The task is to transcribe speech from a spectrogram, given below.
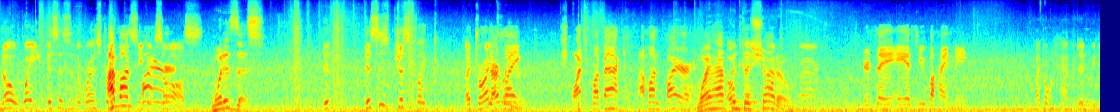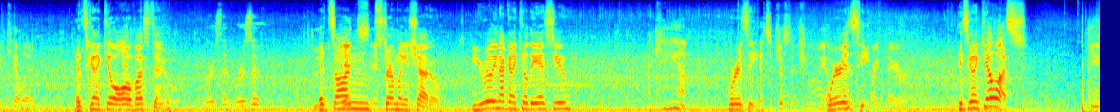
No, wait, this isn't the restaurant. I'm on the secret fire. sauce. What is this? This, this is just like a dry Starlight, cleaner. Watch my back. I'm on fire. What happened Okay, to Shadow? There's a ASU behind me. I don't have it in me to kill it. It's gonna kill all of us then. Where's it? Where's it? It's on It's- it's- Sterling and Shadow. You really not gonna kill the ASU? I can't. Where is he? It's just a child. Where is he? Right there. He's gonna kill us. He,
